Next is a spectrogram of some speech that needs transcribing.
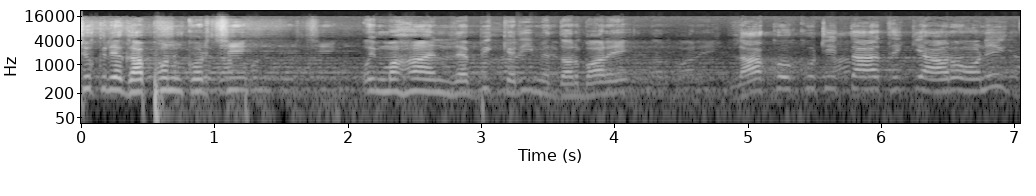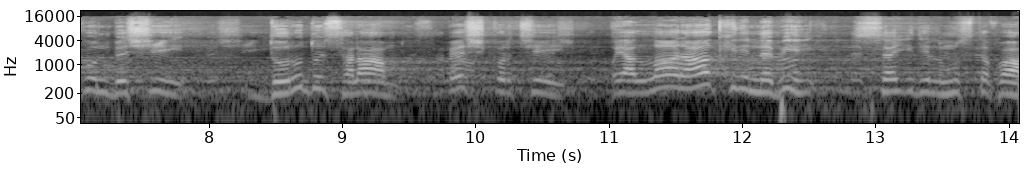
শুক্রিয়া জ্ঞাপন করছি ওই মহান রবি করিমের দরবারে। লাখো কোটি তার থেকে আরও অনেক গুণ বেশি দরুদ সালাম পেশ করছি ওই আল্লাহর আখিরি নবী সঈদুল মুস্তফা,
